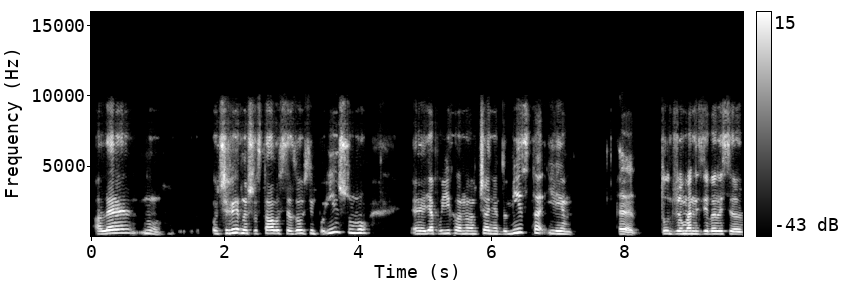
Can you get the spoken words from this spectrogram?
Але ну, очевидно, що сталося зовсім по-іншому. Е, Я поїхала на навчання до міста, і тут вже в мене з'явилося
